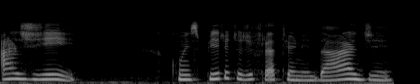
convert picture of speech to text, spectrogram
agir com espírito de fraternidade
